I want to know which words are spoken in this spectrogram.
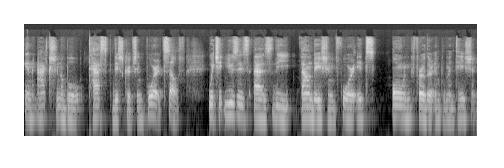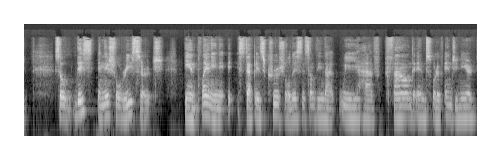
and actionable task description for itself, which it uses as the foundation for its own further implementation. So this initial research and planning step is crucial. This is something that we have found and sort of engineered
